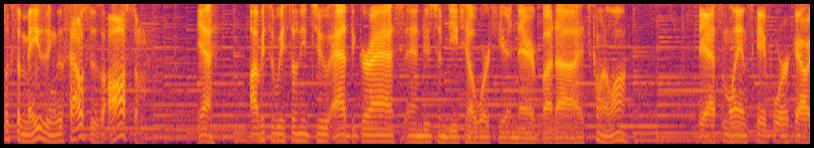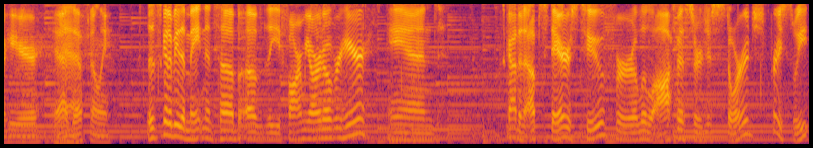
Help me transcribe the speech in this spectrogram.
looks amazing. This house is awesome. Yeah, obviously, we still need to add the grass and do some detail work here and there, but uh, it's coming along. Yeah, some landscape work out here. Yeah, Yeah. definitely. This is going to be the maintenance hub of the farmyard over here, and it's got an upstairs too for a little office or just storage. Pretty sweet.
